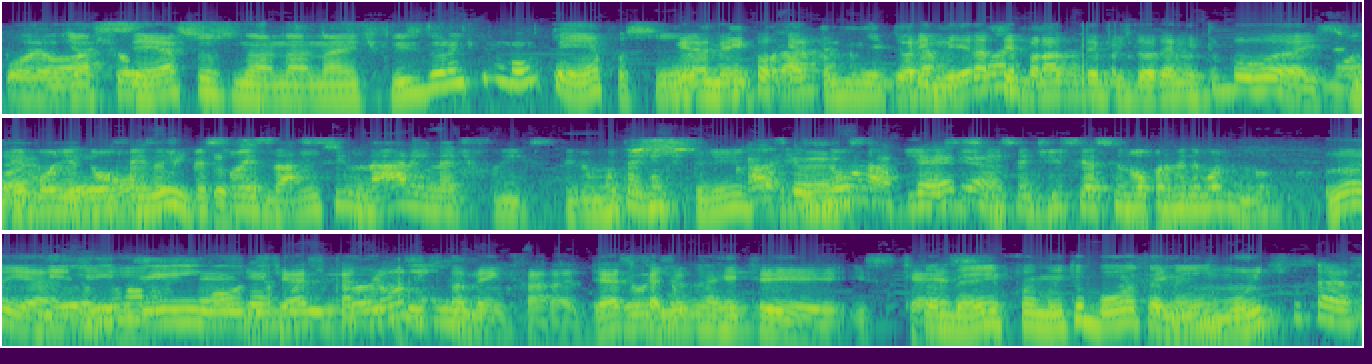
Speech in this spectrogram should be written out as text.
Pô, de acessos na, na, na, Netflix durante um bom tempo, assim. Primeiro porque a primeira temporada do Demolidor é muito boa. Isso o Demolidor fez muito, as pessoas sim, assinarem sim. Netflix. Teve muita gente sim, que eu não sabia a existência disso e assinou pra ver Demolidor. Não, e, a, e, e o Jessica Jones tem... também, cara. Jessica eu, Jones a gente esquece. Também, foi muito boa também. Muito sucesso.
